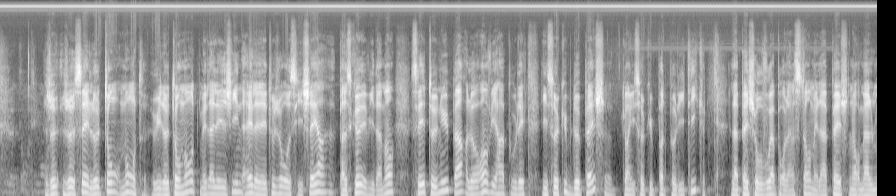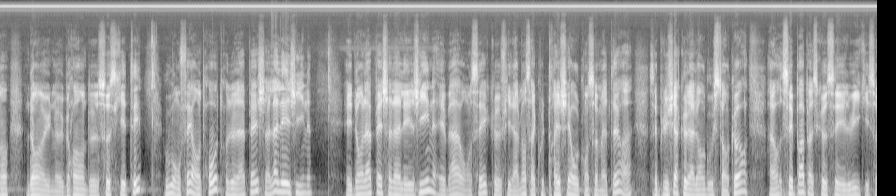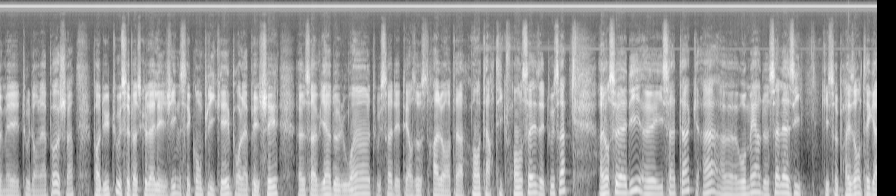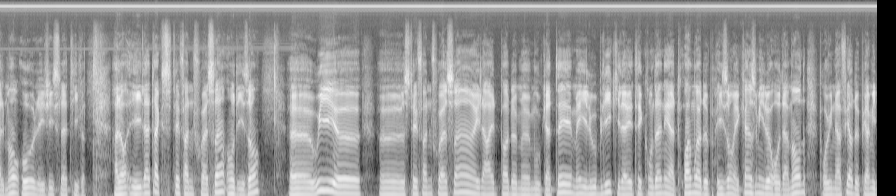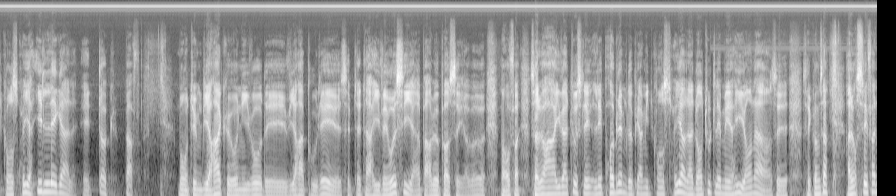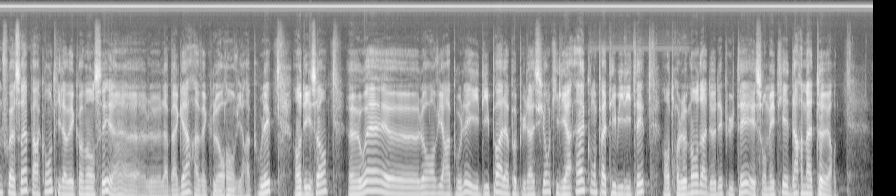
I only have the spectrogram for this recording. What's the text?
Je, sais, le ton monte. Oui, le ton monte, mais la légine, elle, elle est toujours aussi chère parce que, évidemment, c'est tenu par Laurent Virapoulet. Il s'occupe de pêche quand il s'occupe pas de politique. La pêche aux voies pour l'instant, mais la pêche normalement dans une grande société où on fait entre autres de la pêche à la légine. Et dans la pêche à la légine, eh ben, on sait que finalement, ça coûte très cher aux consommateurs. Hein. C'est plus cher que la langouste encore. Alors, c'est pas parce que c'est lui qui se met tout dans la poche. Hein. Pas du tout. C'est parce que la légine, c'est compliqué pour la pêcher. Euh, ça vient de loin, tout ça, des terres australes, antarctiques françaises et tout ça. Alors, cela dit, euh, il s'attaque euh, au maire de Salazie, qui se présente également aux législatives. Alors, il attaque Stéphane Foissin en disant Oui, Stéphane Foissin, il n'arrête pas de me moucater, mais il oublie qu'il a été condamné à trois mois de prison et 15 000 euros d'amende pour une affaire de permis de construire illégale. Et toc, paf. Bon, tu me diras qu'au niveau des virapoulets, c'est peut-être arrivé aussi hein, par le passé. Euh, enfin, ça leur arrive à tous. Les, problèmes de permis de construire, là, dans toutes les mairies, il y en a. Hein, c'est comme ça. Alors, Stéphane Foissin, par contre, il avait commencé hein, la bagarre avec Laurent Virapoulet en disant euh, Ouais, euh, Laurent Virapoulet, il dit pas à la population qu'il y a incompatibilité entre le mandat de député et son métier d'armateur.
